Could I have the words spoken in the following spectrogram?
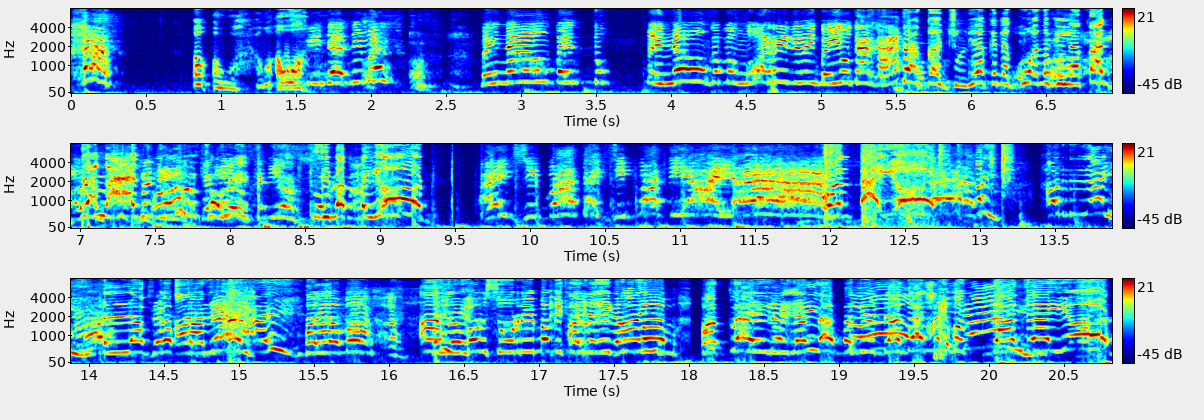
Ha! oh, awa, awa, awa. Sida ni man. May naong pa yung may naong ka bang muari na yung bayuta ka? Dagan, Julia, kinagkuha ng gilata. Dagan! Si Batayot! Ay, si Bat! Ay, si Bat! Ay, ah! Pantayot! Ay! Aray! Hala ka, pantay! Hala, ma'am! Hala, ma'am, sorry, ma'am. Ikaw na ikaw, ma'am. Patay, linata pa yun. Dagayot! Dagayot!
